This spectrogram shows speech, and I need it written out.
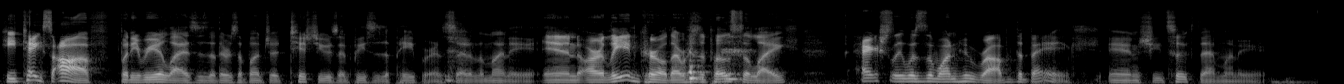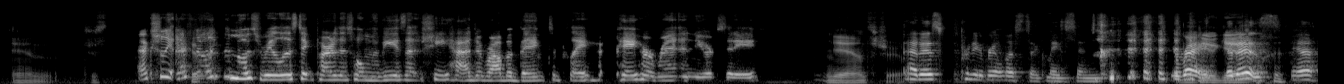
he takes off, but he realizes that there's a bunch of tissues and pieces of paper instead of the money. And our lead girl that we're supposed to like actually was the one who robbed the bank. And she took that money and just Actually, I feel like the most realistic part of this whole movie is that she had to rob a bank to play, pay her rent in New York City. yeah, that's true. That is pretty realistic, Mason. You're right. get It it. is. Yeah.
